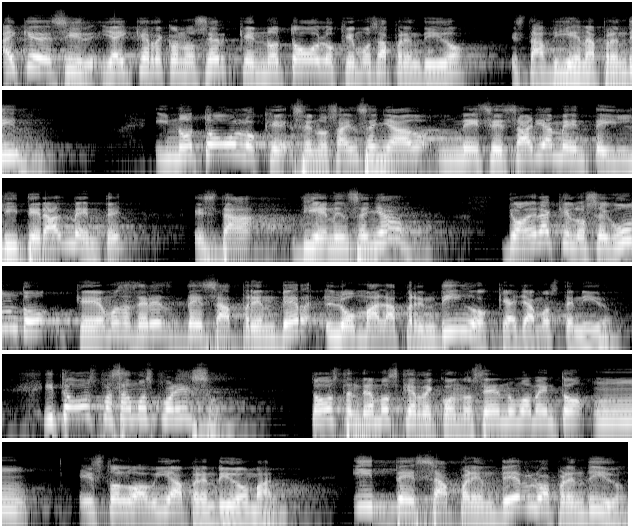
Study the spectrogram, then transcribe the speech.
Hay que decir y hay que reconocer que no todo lo que hemos aprendido está bien aprendido. Y no todo lo que se nos ha enseñado necesariamente y literalmente está bien enseñado. De manera que lo segundo que debemos hacer es desaprender lo mal aprendido que hayamos tenido. Y todos pasamos por eso. Todos tendremos que reconocer en un momento, mm, esto lo había aprendido mal. Y desaprender lo aprendido.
